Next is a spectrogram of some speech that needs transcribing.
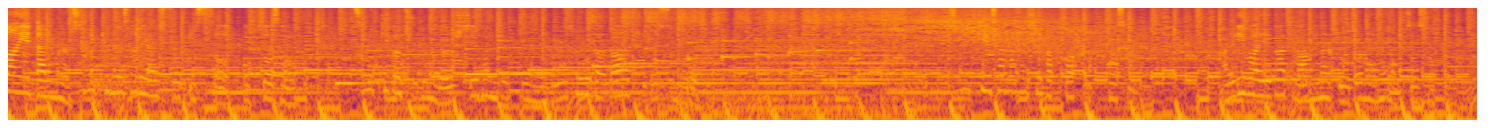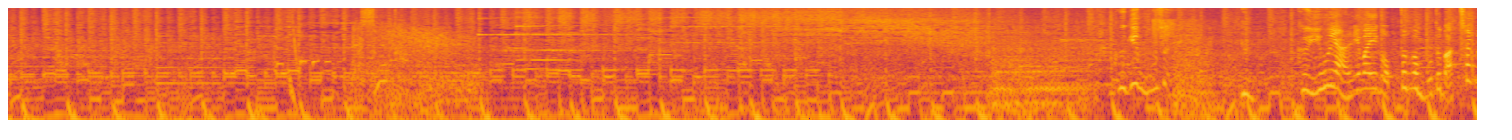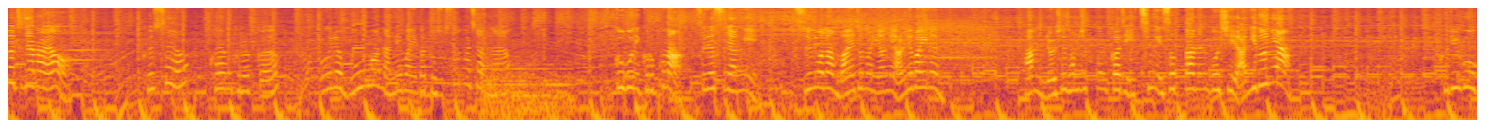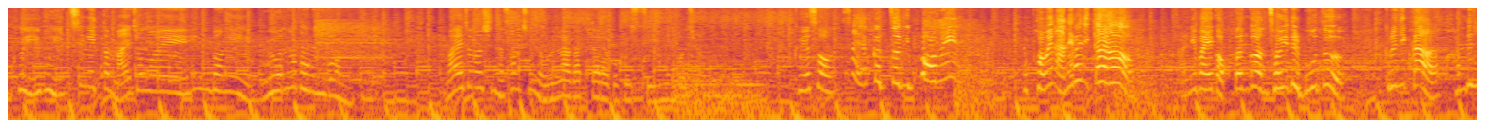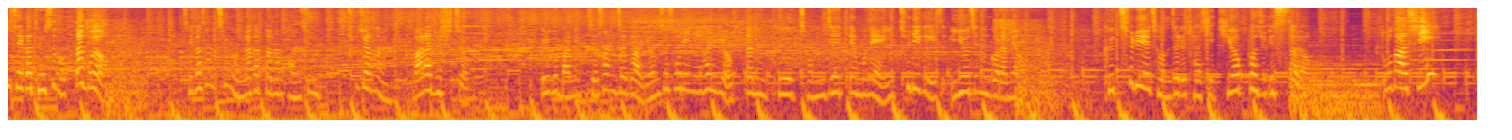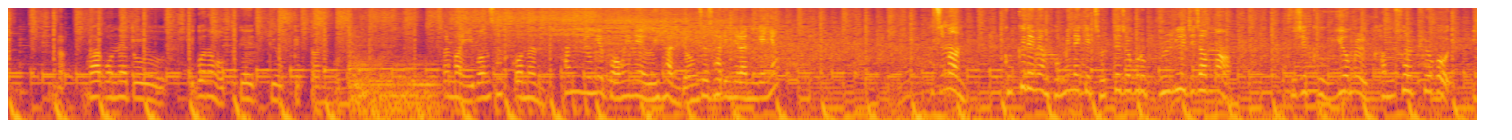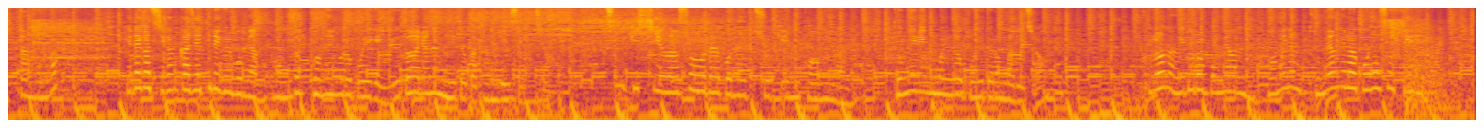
알리바이에 따르면 스미키를 살해할 수 있어 없어서 스미키가 죽은 10시 30분으로 소유다가 죽었으므로 스미키의 사망 시각과 같아서 알리바이가 다음날 오전에는 없어서. 그게 무슨 그 이후에 알리바이가 없던 건 모두 마찬가지잖아요. 글쎄요, 과연 그럴까요? 오히려 무모한 알리바이가 더 속상하지 않나요? 듣고 보니 그렇구나. 스레스 양이 증언한 마이저노 양의 알리바이는 밤 10시 30분까지 2층에 있었다는 것이 아니더냐? 그리고 그 이후 2층에 있던 마이저노의 행방이 유연하다는 건 마이저노 씨는 3층에 올라갔다라고 볼 수 있는 거죠. 그래서 사약각장이 범인! 범인 아니라니까요! 알리바이가 없던 건 저희들 모두 그러니까 반드시 제가 될 순 없다고요. 제가 3층에 올라갔다는 단순 추정은 말아주시죠. 그리고 만약 제3자가 연쇄살인을 할 리 없다는 그 전제 때문에 이 추리가 이- 이어지는 거라면 그 추리의 전제를 다시 뒤엎어주겠어요. 또다시? 라, 라곤 해도 이번엔 어떻게 뒤엎겠다는 건데 설마 이번 사건은 한 명의 범인에 의한 연쇄살인이라는 게냐? 하지만 그렇게 되면 범인에게 절대적으로 불리해지지 않나? 굳이 그 위험을 감수할 필요가 있다는 건가? 게다가 지금까지의 트릭을 보면 단독 범행으로 보이게 유도하려는 의도가 담겨 있었죠. 스미키 씨와 소다곤을 죽인 범인은 동일 인물로 보이더란 말이죠. 그런 의도로 보면 범인은 두 명이라고 해석이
